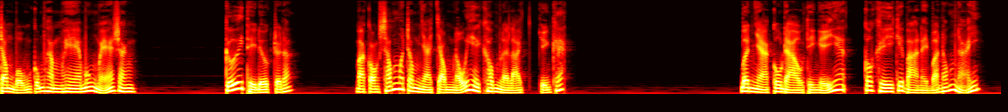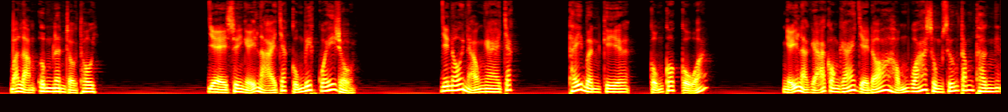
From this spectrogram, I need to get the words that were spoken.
Trong bụng cũng hâm he muốn mẻ răng. Cưới thì được rồi đó. Mà còn sống ở trong nhà chồng nổi hay không lại là chuyện khác. Bên nhà cô Đào thì nghĩ Có khi cái bà này bà nóng nảy, Bà làm um lên rồi thôi. Về suy nghĩ lại chắc cũng biết quấy rồi. Với nói nạo ngay chắc, Thấy bên kia cũng có của. Nghĩ là gả con gái về đó hỏng quá sung sướng tấm thân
